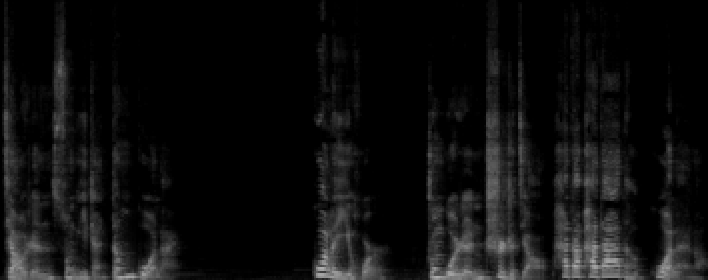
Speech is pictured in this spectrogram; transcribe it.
叫人送一盏灯过来。过了一会儿，中国人赤着脚啪嗒啪嗒的过来了，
